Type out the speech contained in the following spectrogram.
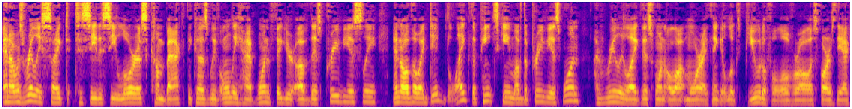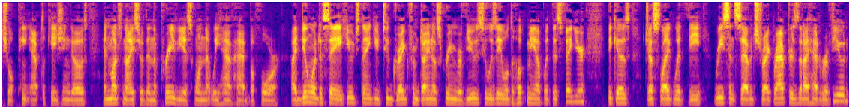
And I was really psyched to see the Coelurus come back because we've only had one figure of this previously, and although I did like the paint scheme of the previous one, I really like this one a lot more. I think it looks beautiful overall as far as the actual paint application goes, and much nicer than the previous one that we have had before. I do want to say a huge thank you to Greg from Dino Scream Reviews who was able to hook me up with this figure because just like with the recent Savage Strike Raptors that I had reviewed,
